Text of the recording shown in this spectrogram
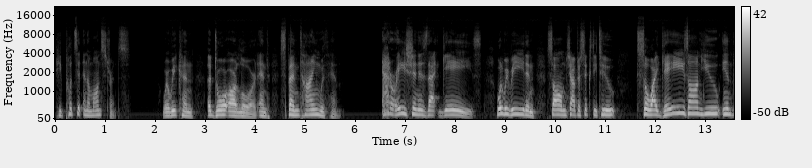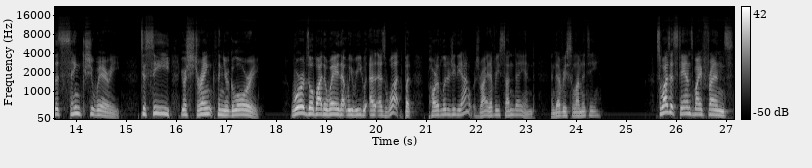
He puts it in a monstrance where we can adore our Lord and spend time with him. Adoration is that gaze. What do we read in Psalm chapter 62? So I gaze on you in the sanctuary to see your strength and your glory. Words, oh, by the way, that we read as, as what? But part of the liturgy of the hours, right? Every Sunday and, and every solemnity. So, as it stands, my friends,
